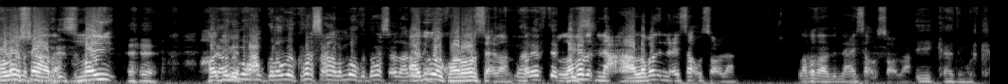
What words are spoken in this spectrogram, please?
noloshaada. may. Adiga adiga waxaan kula way kor socdaan lama ku daba socdaan. Adigu way ku hareer socdaan. Labada dhinac haa labada dhinacay saa u socdaan. Labadaada dhinacay saa u socdaan. Ii kaadi marka.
